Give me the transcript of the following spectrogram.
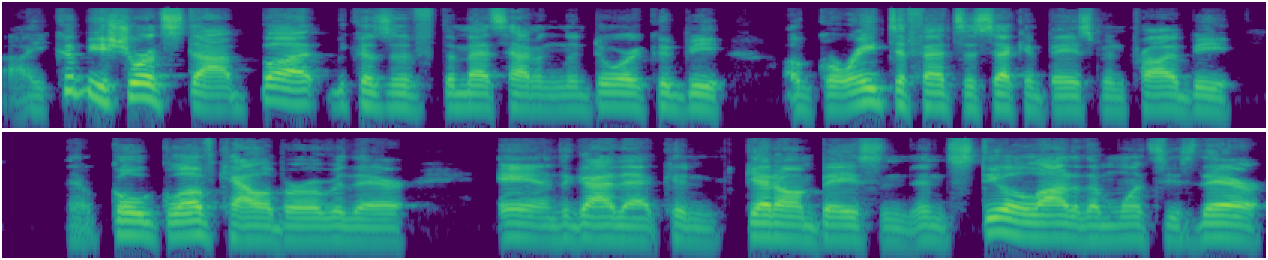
Uh, he could be a shortstop, but because of the Mets having Lindor, could be a great defensive second baseman, probably be you know, gold glove caliber over there, and the guy that can get on base and, and steal a lot of them once he's there.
